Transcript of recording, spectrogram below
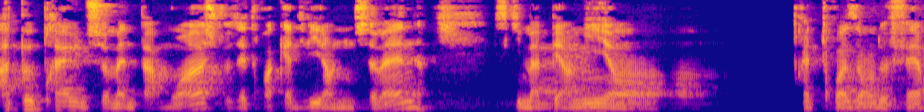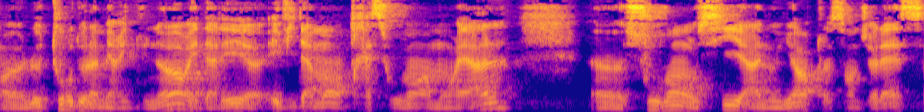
à peu près une semaine par mois. Je faisais trois, quatre villes en une semaine, ce qui m'a permis en, près de trois ans de faire euh, le tour de l'Amérique du Nord et d'aller euh, évidemment très souvent à Montréal, euh, souvent aussi à New York, Los Angeles,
